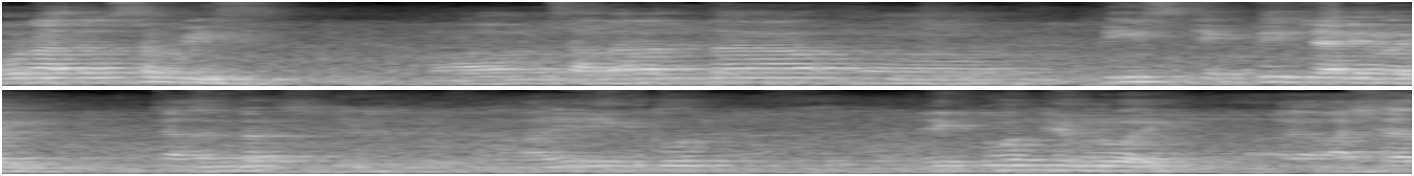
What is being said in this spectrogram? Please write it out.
दोन हजार सव्वीस. साधारणतः तीस एकतीस जानेवारी. त्यानंतर आणि एक दोन एक दोन फेब्रुवारी. अशा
